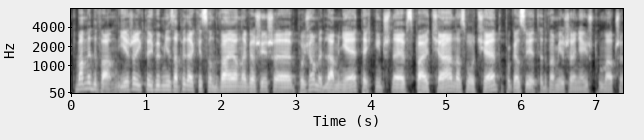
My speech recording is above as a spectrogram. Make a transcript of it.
Tu mamy dwa. Jeżeli ktoś by mnie zapytał, jakie są dwa najważniejsze poziomy dla mnie, techniczne wsparcia na złocie, to pokazuję te dwa mierzenia, już tłumaczę.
